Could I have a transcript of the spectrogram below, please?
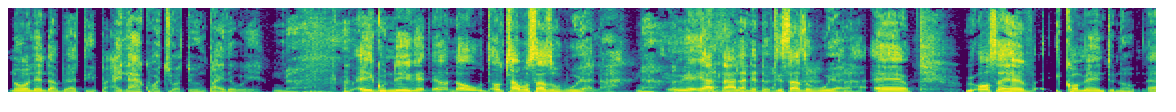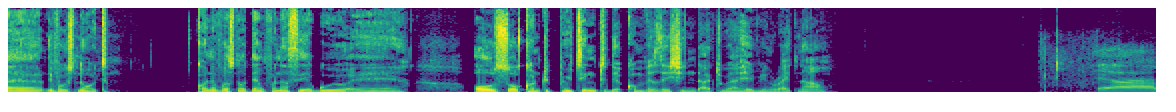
No, lenda buya deep. I like what you are doing, by the way. hey, kuningi. No, uthabo usazobuya la. Iyadlala le ndoda isazobuya la. Eh, we also have a comment, you know, uh, i-voice note. Khona i-voice note engifuna siye kuyo eh also contributing to the conversation that we are having right now. Yeah,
